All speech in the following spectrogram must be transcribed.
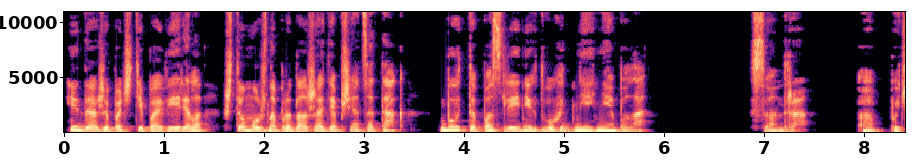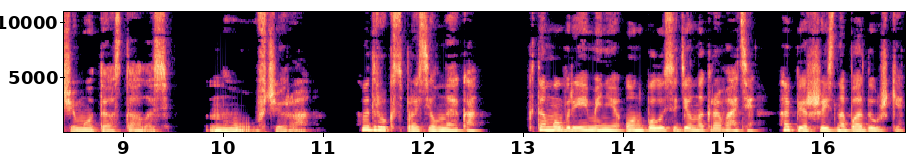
И даже почти поверила, что можно продолжать общаться так – будто последних двух дней не было. «Сандра, а почему ты осталась? Ну, вчера?» Вдруг спросил Нека. К тому времени он полусидел на кровати, опершись на подушке.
